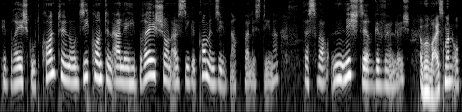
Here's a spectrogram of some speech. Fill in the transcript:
Hebräisch gut konnten und sie konnten alle Hebräisch schon, als sie gekommen sind nach Palästina. Das war nicht sehr gewöhnlich. Aber weiß man, ob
